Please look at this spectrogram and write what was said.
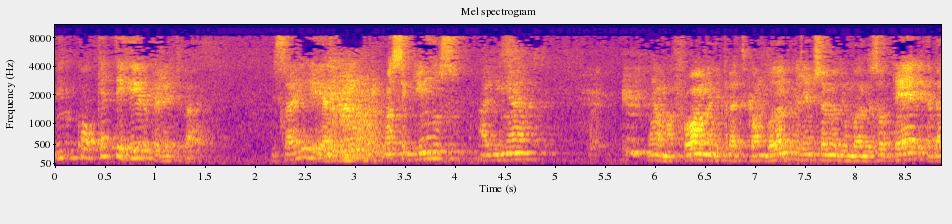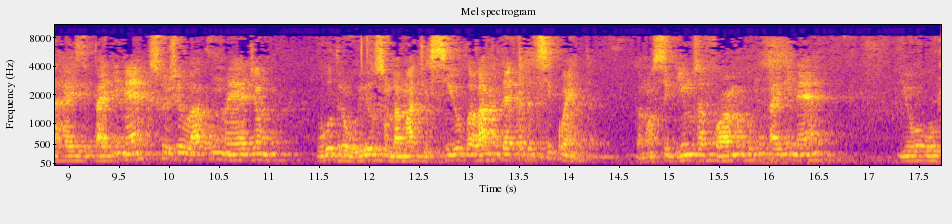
em qualquer terreiro que a gente vá? Isso aí, nós seguimos a linha, né, uma forma de praticar um bando que a gente chama de um bando esotérica, da raiz de Pai Guiné, que surgiu lá com o médium Woodrow Wilson da Mata e Silva, lá na década de 50. Então nós seguimos a forma do Pai Guiné e o,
